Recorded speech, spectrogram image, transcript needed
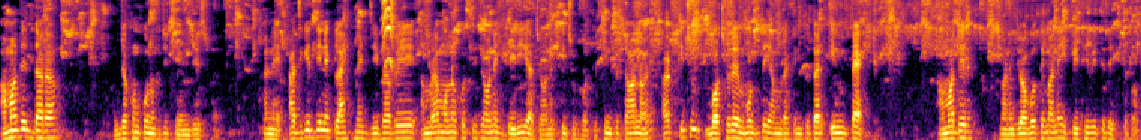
আমাদের দ্বারা যখন কোনো কিছু চেঞ্জেস হয় মানে আজকের দিনে ক্লাইমেট যেভাবে আমরা মনে করছি যে অনেক দেরি আছে, অনেক কিছু হতে, কিন্তু তা নয়। আর কিছু বছরের মধ্যেই আমরা কিন্তু তার ইম্প্যাক্ট আমাদের মানে জগতে মানে এই পৃথিবীতে দেখতে পাবো।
